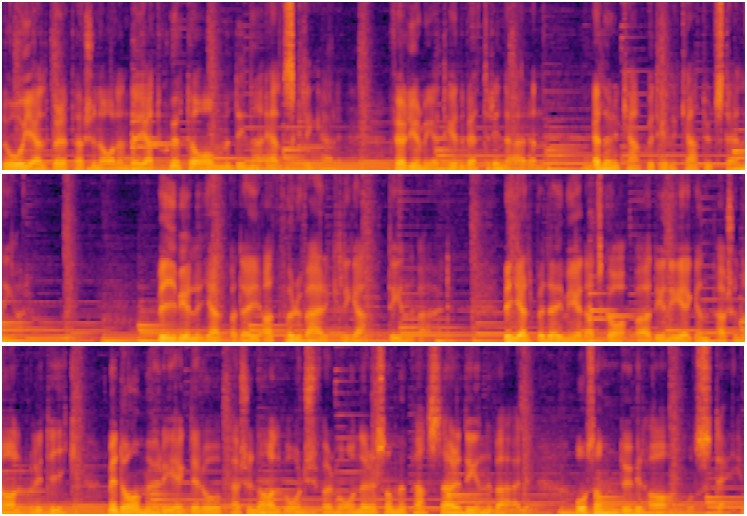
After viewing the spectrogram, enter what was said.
Då hjälper personalen dig att sköta om dina älsklingar, följer med till veterinären eller kanske till kattutställningar. Vi vill hjälpa dig att förverkliga din värld. Vi hjälper dig med att skapa din egen personalpolitik med de regler och personalvårdsförmåner som passar din värld och som du vill ha hos dig.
